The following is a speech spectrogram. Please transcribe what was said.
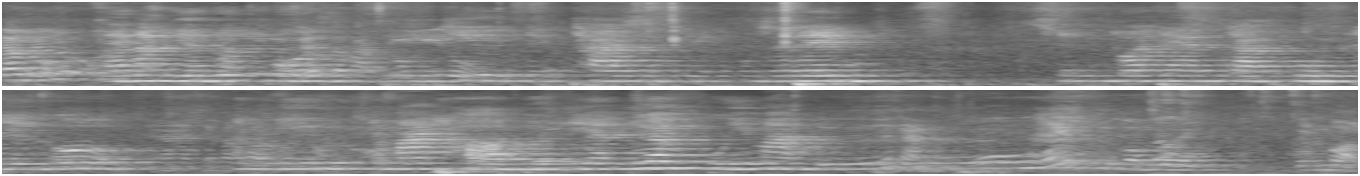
และ นักเรียนทุกคนสวัสดีชื่อเด็กชายสันติภูมิเสด็จเป็นตัวแทนจากกลุ่มเลโก้วันนี้จะมาถอดบทเรียนเรื่องปุ๋ยหมักเป็นบอก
